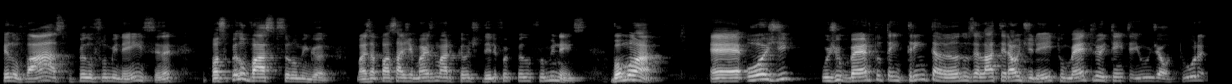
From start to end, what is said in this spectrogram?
pelo Vasco, pelo Fluminense, né? Passou pelo Vasco, se eu não me engano. Mas a passagem mais marcante dele foi pelo Fluminense. Vamos lá. É, hoje, o Gilberto tem 30 anos, é lateral direito, 1,81m de altura,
